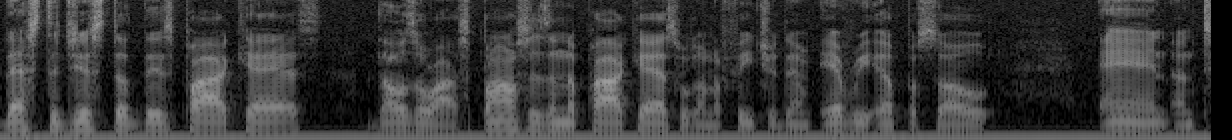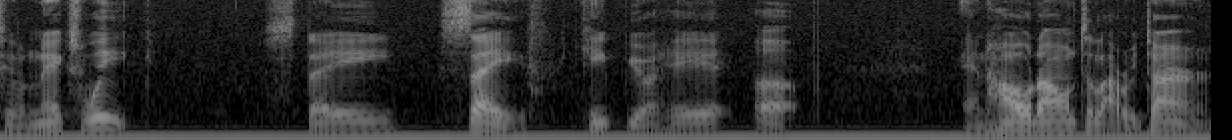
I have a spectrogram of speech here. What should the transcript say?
that's the gist of this podcast. Those are our sponsors in the podcast. We're going to feature them every episode. And until next week, stay safe. Keep your head up. And hold on till I return.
